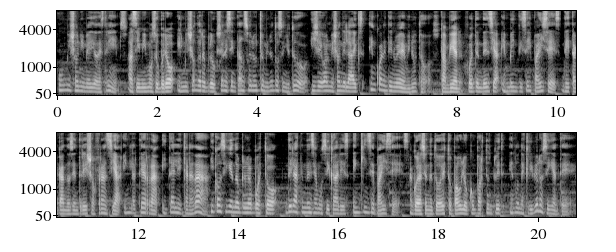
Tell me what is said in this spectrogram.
un millón y medio de streams. Asimismo superó el millón de reproducciones en tan solo 8 minutos en YouTube y llegó al millón de likes en 49 minutos. También fue tendencia en 26 países, destacándose entre ellos Francia, Inglaterra, Italia y Canadá, y consiguiendo el primer puesto de las tendencias musicales en 15 países. A colación de todo esto, Paulo compartió un tweet en donde escribió lo siguiente:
